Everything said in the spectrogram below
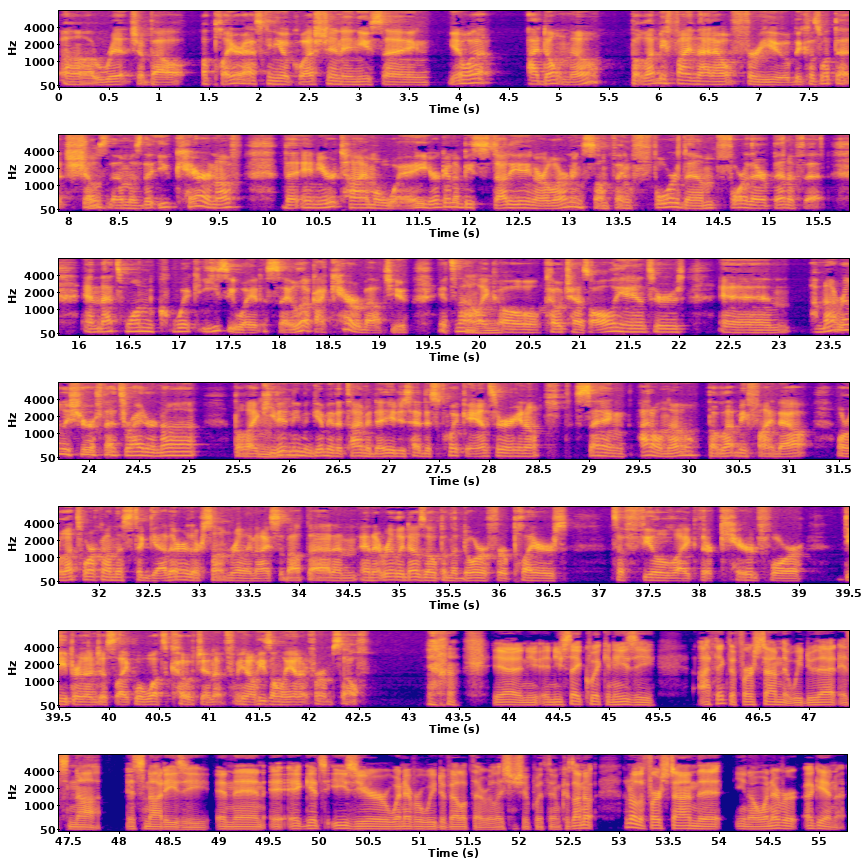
uh, rich about a player asking you a question and you saying you know what? I don't know but let me find that out for you because what that shows them is that you care enough that in your time away, you're going to be studying or learning something for them for their benefit. And that's one quick, easy way to say, look, I care about you. It's not mm-hmm. like, oh, coach has all the answers and I'm not really sure if that's right or not. But like mm-hmm. he didn't mm-hmm. even give me the time of day. He just had this quick answer, you know, saying, I don't know, but let me find out or let's work on this together. There's something really nice about that. And, and it really does open the door for players to feel like they're cared for deeper than just like, well, what's coach in it? You know, he's only in it for himself. yeah. And you, and you say quick and easy. I think the first time that we do that, it's not, it's not easy. And then it, it gets easier whenever we develop that relationship with them. Cause I know, I know the first time that, you know, whenever, again,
